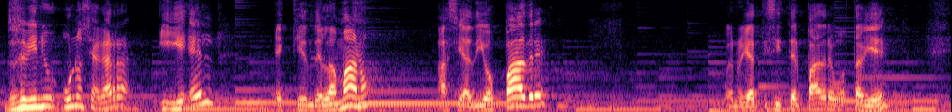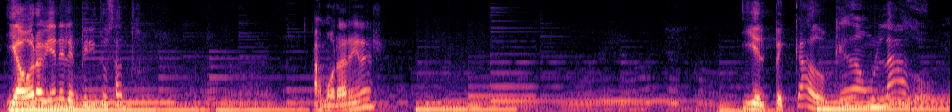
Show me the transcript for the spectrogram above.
Entonces viene uno, se agarra y él extiende la mano hacia Dios Padre. Bueno, ya te hiciste el Padre, vos está bien. Y ahora viene el Espíritu Santo a morar en él. Y el pecado queda a un lado.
